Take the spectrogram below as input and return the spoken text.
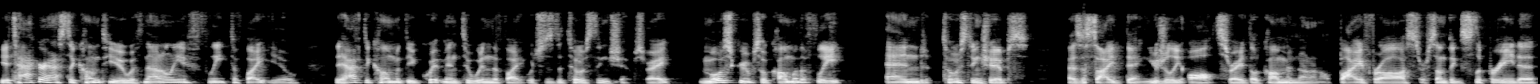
the attacker has to come to you with not only a fleet to fight you, they have to come with the equipment to win the fight, which is the toasting ships, right? Most groups will come with a fleet and toasting ships as a side thing, usually alts, right? They'll come in, I don't know, Bifrost or something slippery to,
